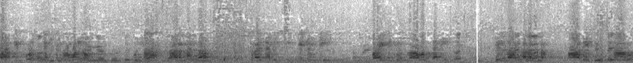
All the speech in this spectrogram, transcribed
forty four section అమల్లో ఉన్న కారణంగా ప్రజలు ఇంటి నుండి బయటకు రావద్దని జిల్లా కలెక్టర్ ఆదేశించినారు.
